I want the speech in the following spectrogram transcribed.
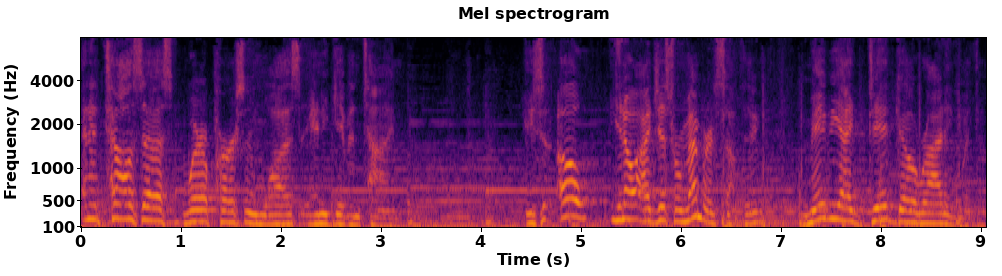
and it tells us where a person was at any given time. He said, oh, you know, I just remembered something. Maybe I did go riding with him.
